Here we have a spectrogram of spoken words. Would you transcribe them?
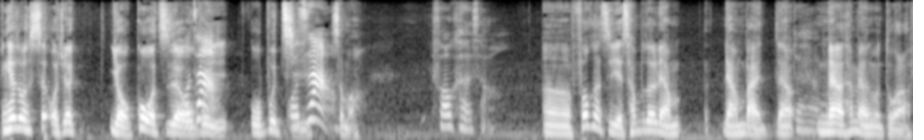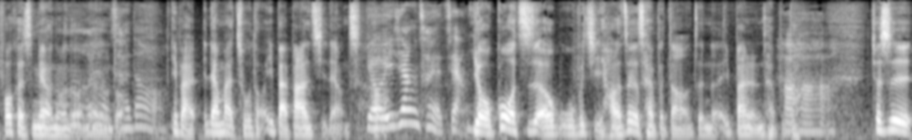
应该说是我觉得有过之而无无不及。我知道。什么？Focus 哦，呃，Focus 也差不多两两百两啊，没有，它没有那么多了，Focus 没有那么多，哦没有那么多。猜，到。一百两百出头，一百八十几的样子。有一辆车也这样，有过之而无不及，好，这个猜不到，真的，一般人猜不到。好好好，就是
